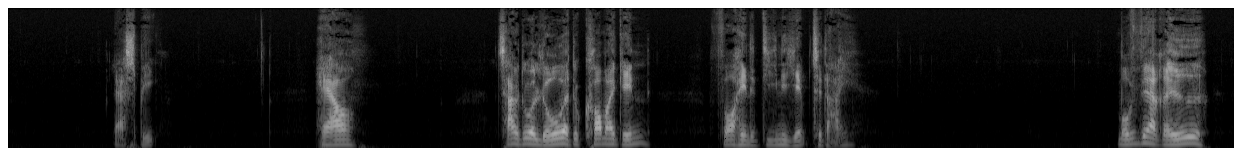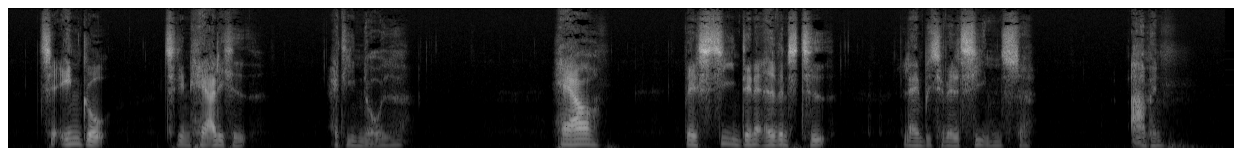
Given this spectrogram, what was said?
Lad os bede. Herre, tak du har lovet, at du kommer igen for at hente dine hjem til dig. Må vi være rede til at indgå til din herlighed af din nåde. Herre, velsign denne adventstid. Lad den blive til velsignelse. Amen.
